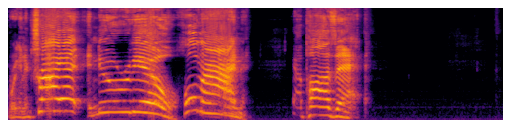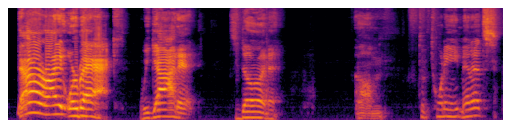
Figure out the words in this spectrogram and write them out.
We're going to try it and do a review. Hold on. Pause it. All right, we're back. We got it. It's done. Um, took 28 minutes.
